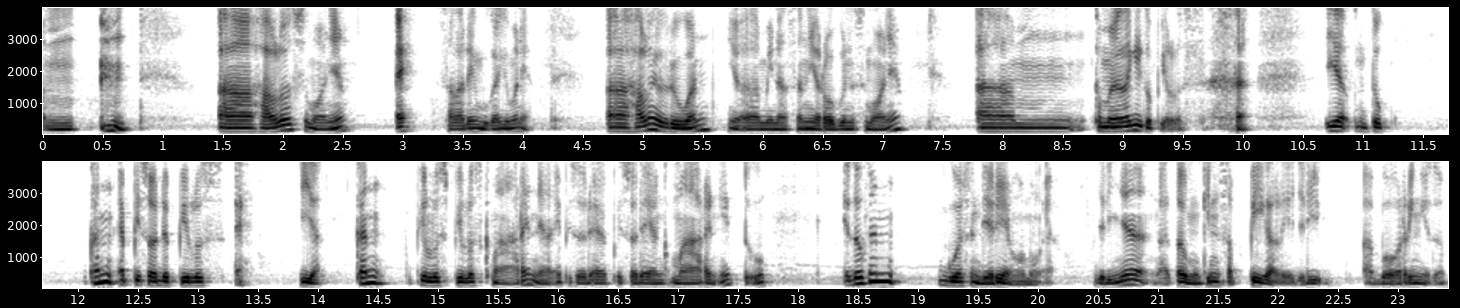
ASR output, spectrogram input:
Um, uh, halo semuanya. Eh, salah ada yang buka gimana ya? Uh, halo everyone, ya, uh, minasan, ya Robin semuanya. Um, kembali lagi ke Pilus. Iya, untuk kan episode Pilus eh iya, kan Pilus-Pilus kemarin ya, episode-episode yang kemarin itu itu kan gue sendiri yang ngomong ya. Jadinya nggak tahu mungkin sepi kali ya, jadi uh, boring gitu.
